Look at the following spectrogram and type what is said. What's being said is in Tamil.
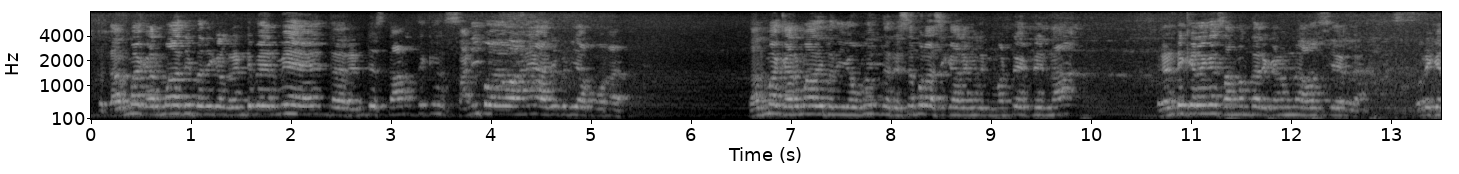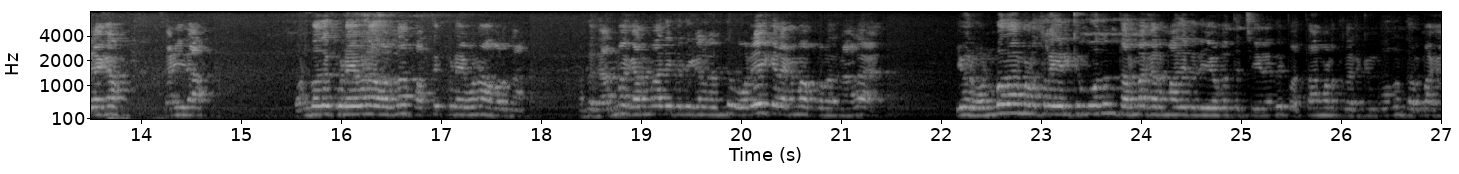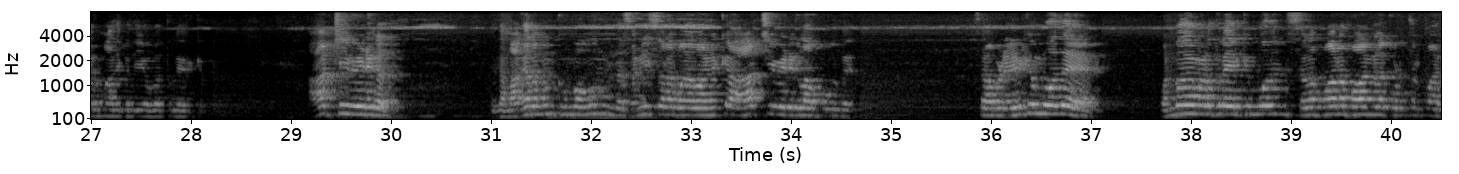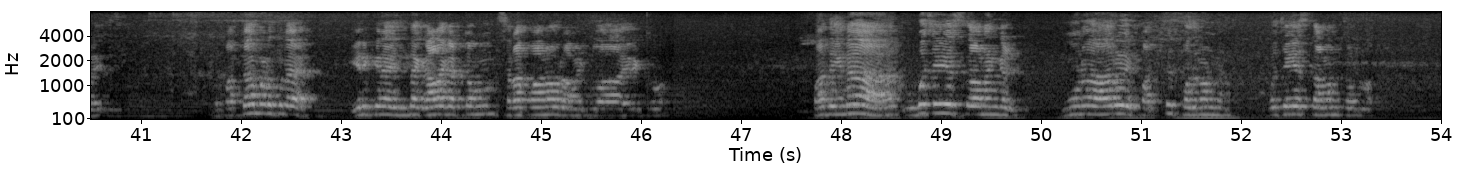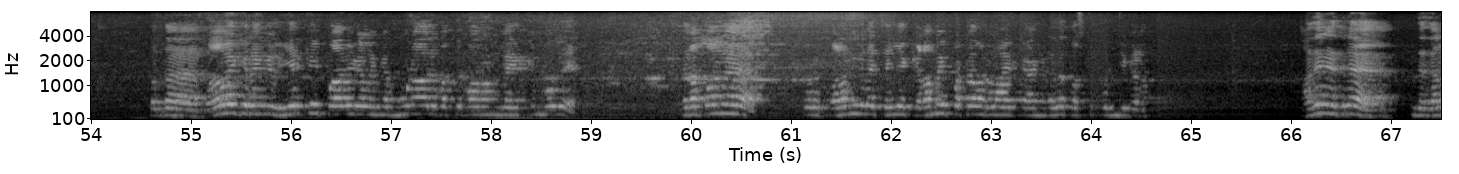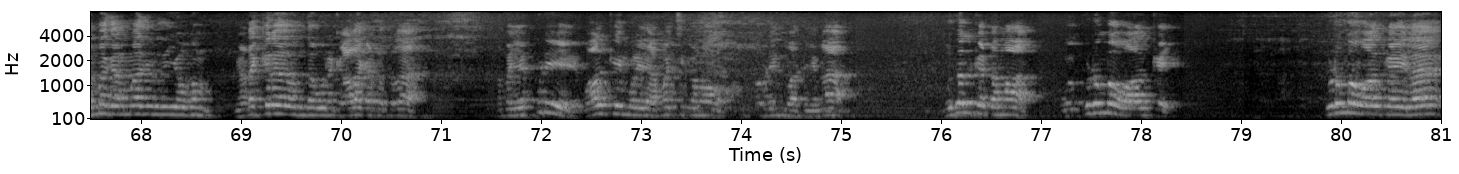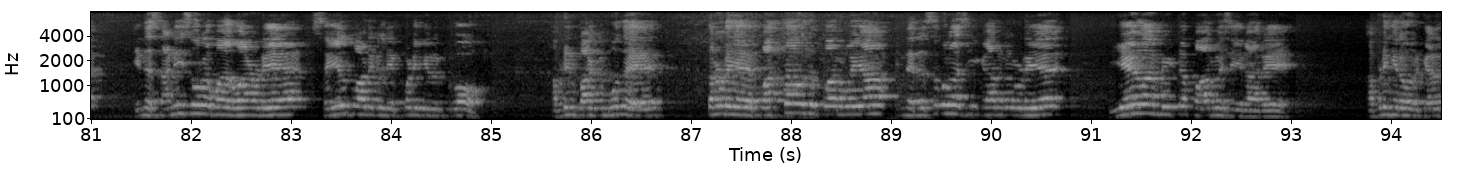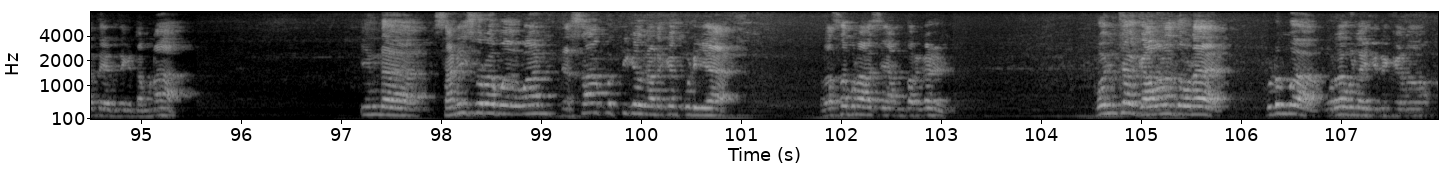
இப்போ தர்ம கர்மாதிபதிகள் ரெண்டு பேருமே இந்த ரெண்டு ஸ்தானத்துக்கு சனி பகவானே அதிபதியா போறார். தர்ம கர்மாதிபதி யோகம் இந்த ரிஷபராசிக்காரங்களுக்கு மட்டும் எப்படின்னா ரெண்டு கிரக சம்பந்தம் இருக்கணும்னு அவசியம் இல்லை. ஒரு கிரகம் சனிதான். ஒன்பது குடையவனும் அவர் தான் பத்து குடையவனும் அவர் தான் அந்த தர்ம கர்மாதிபதிகள் வந்து ஒரே கிரகமாக போனதுனால இவர் ஒன்பதாம் இடத்துல இருக்கும்போதும் தர்ம கர்மாதிபதி யோகத்தை செய்கிறது பத்தாம் இடத்துல இருக்கும்போதும் தர்ம கர்மாதிபதி யோகத்தில் இருக்குது. ஆட்சி வீடுகள். இந்த மகரமும் கும்பமும் இந்த சனீஸ்வர பகவானுக்கு ஆட்சி வீடுகளாக போகுது. ஸோ அப்படி இருக்கும்போது ஒன்பதாம் இடத்துல இருக்கும்போது சிறப்பான பாகங்களை கொடுத்துருப்பாரு. பத்தாம் இடத்துல இருக்கிற இந்த காலகட்டமும் சிறப்பான ஒரு அமைப்பாக இருக்கும். பார்த்தீங்கன்னா உபஜயஸ்தானங்கள் மூணு ஆறு பத்து பதினொன்று உபஜயஸ்தானம் சொல்லலாம். அந்த இந்த இயற்கை பாதைகள் இங்கே மூணு ஆறு பத்து பதினொன்றில் இருக்கும்போது சிறப்பான ஒரு பலன்களை செய்ய கடமைப்பட்டவர்களாக இருக்காங்கிறத ஃபஸ்ட்டு புரிஞ்சுக்கணும். அதே நேரத்தில் இந்த தர்ம கர்மாதிபதி யோகம் நடக்கிற இந்த ஒரு காலகட்டத்தில் நம்ம எப்படி வாழ்க்கை முறையை அமைச்சுக்கணும் அப்படின்னு பார்த்தீங்கன்னா முதல் கட்டமாக உங்கள் குடும்ப வாழ்க்கை. குடும்ப வாழ்க்கையில் இந்த சனீஸ்வர பகவானுடைய செயல்பாடுகள் எப்படி இருக்கும் அப்படின்னு பார்க்கும்போது தன்னுடைய பத்தாவது பார்வையாக இந்த ரிசவராசிக்காரர்களுடைய ஏழாம் வீட்டை பார்வை செய்கிறாரு அப்படிங்கிற ஒரு கருத்தை எடுத்துக்கிட்டோம்னா இந்த சனீஸ்வர பகவான் தசாபத்திகள் நடக்கக்கூடிய ரசபராசி அன்பர்கள் கொஞ்சம் கவனத்தோட குடும்ப உறவுல இருக்கணும்.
